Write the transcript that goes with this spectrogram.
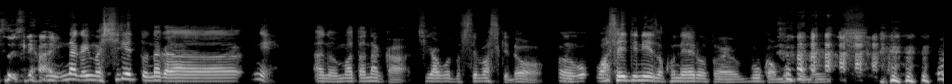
そうですね。はい。うんなんか今しれっと、なんか、ね、あの、またなんか違うことしてますけど、うん忘れてねえぞ、この野郎とは僕は思ってるんだけど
